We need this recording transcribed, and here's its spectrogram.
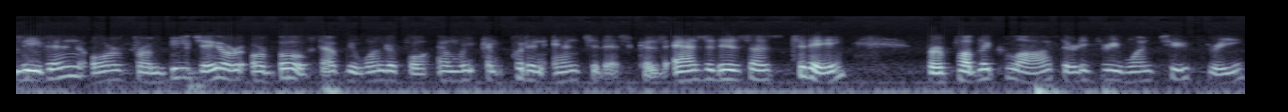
Leevin or from BJ or, or both. That would be wonderful. And we can put an end to this because as it is as today, for public law 33123,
